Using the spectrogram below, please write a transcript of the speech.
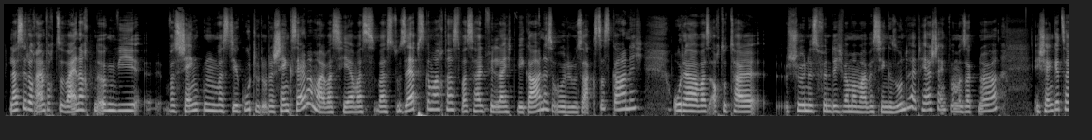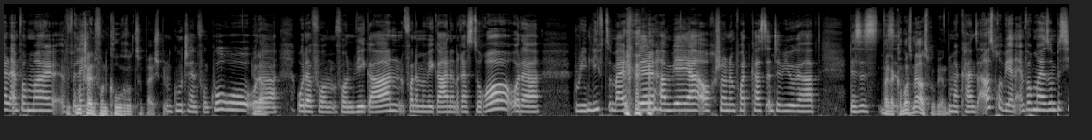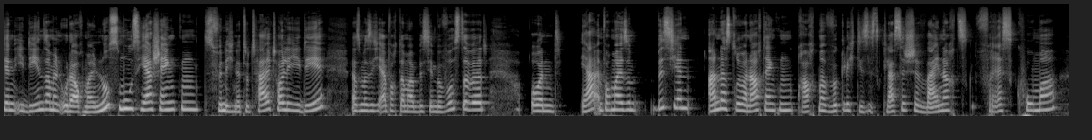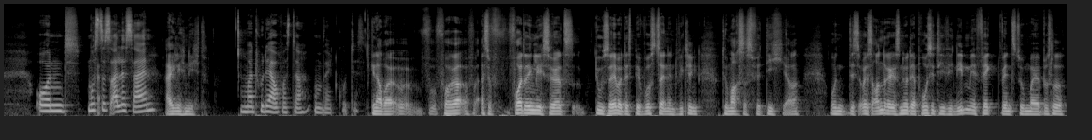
Lass dir doch einfach zu Weihnachten irgendwie was schenken, was dir gut tut. Oder schenk selber mal was her, was, was du selbst gemacht hast, was halt vielleicht vegan ist, aber du sagst es gar nicht. Oder was auch total schön ist, finde ich, wenn man mal ein bisschen Gesundheit herschenkt, wenn man sagt, naja, ich schenke jetzt halt einfach mal. Ein Gutschein von Koro zum Beispiel. Ein Gutschein von Koro genau. oder, oder vom, von vegan, von einem veganen Restaurant oder Green Leaf zum Beispiel haben wir ja auch schon im Podcast-Interview gehabt. Das ist. Das da kann man es mehr ausprobieren. Man kann es ausprobieren. Einfach mal so ein bisschen Ideen sammeln oder auch mal Nussmus herschenken. Das finde ich eine total tolle Idee, dass man sich einfach da mal ein bisschen bewusster wird. Und ja, einfach mal so ein bisschen anders drüber nachdenken. Braucht man wirklich dieses klassische Weihnachtsfresskoma? Und muss das alles sein? Eigentlich nicht. Und man tut ja auch was der Umwelt Gutes. Genau, aber äh, vor, also vordringlich soll jetzt du selber das Bewusstsein entwickeln, du machst das für dich, ja. Und das alles andere ist nur der positive Nebeneffekt, wenn du mal ein bisschen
